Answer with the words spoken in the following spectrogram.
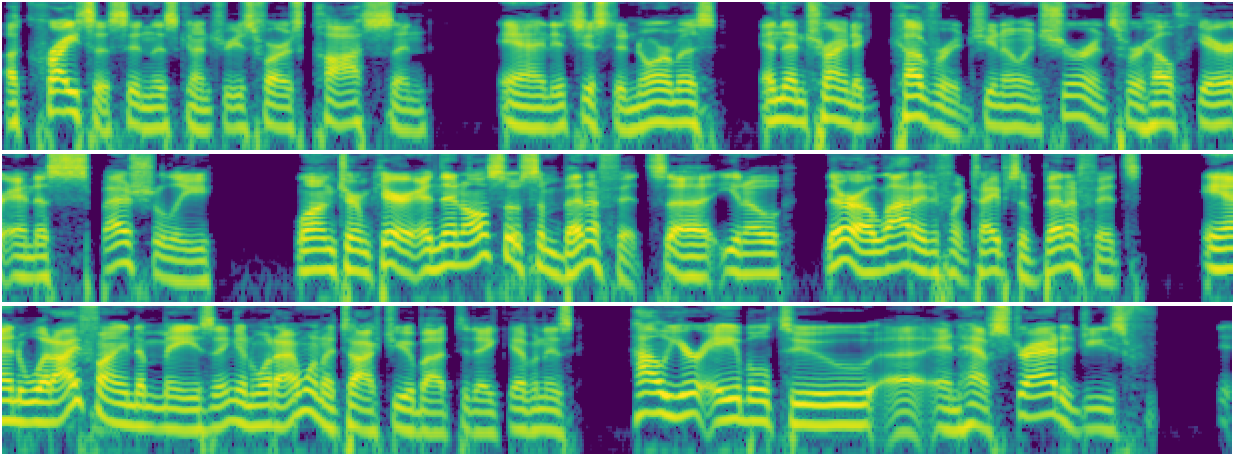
a crisis in this country as far as costs and and it's just enormous. And then trying to coverage, you know, insurance for healthcare and especially long term care. And then also some benefits. Uh, you know, there are a lot of different types of benefits. And what I find amazing and what I want to talk to you about today, Kevin, is how you're able to uh, and have strategies f-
